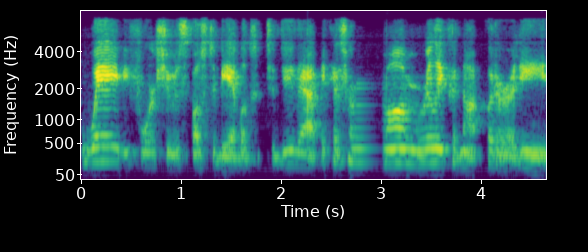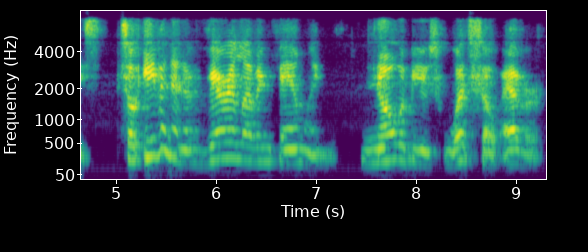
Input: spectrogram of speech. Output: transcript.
way before she was supposed to be able to, to do that because her mom really could not put her at ease. So even in a very loving family, no abuse whatsoever,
